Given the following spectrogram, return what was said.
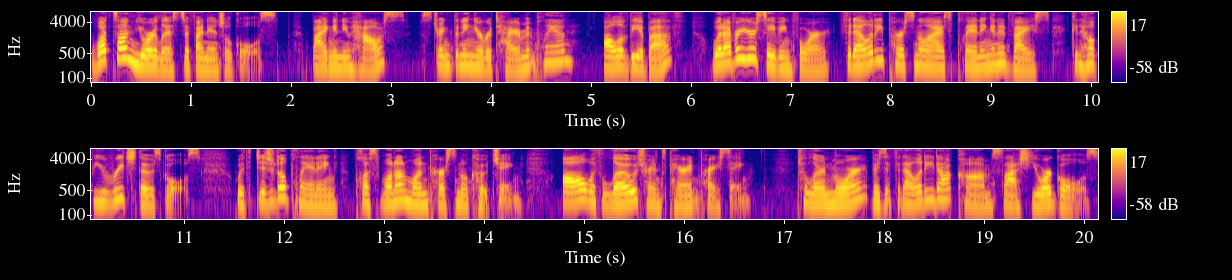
What's on your list of financial goals? Buying a new house? Strengthening your retirement plan? All of the above? Whatever you're saving for, Fidelity Personalized Planning and Advice can help you reach those goals with digital planning plus one on one personal coaching all with low, transparent pricing. To learn more, visit fidelity.com slash your goals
